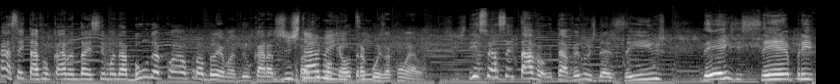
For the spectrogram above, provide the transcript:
É aceitável o cara andar em cima da bunda, qual é o problema do cara fazer Justamente. qualquer outra coisa com ela? Isso é aceitável. Tá vendo os desenhos desde sempre,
